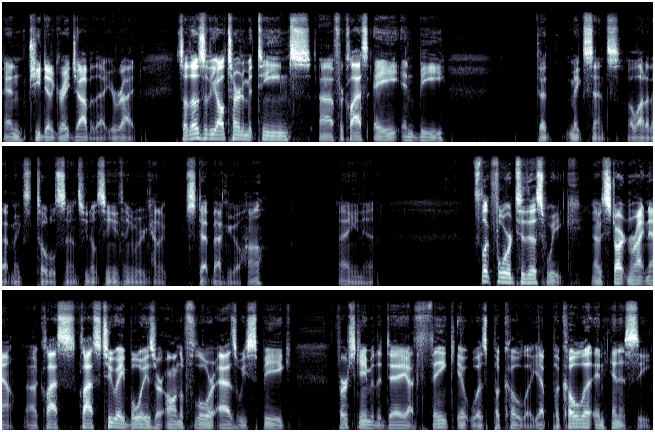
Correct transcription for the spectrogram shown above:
And she did a great job of that. You're right. So those are the all tournament teams uh, for Class A and B. That makes sense. A lot of that makes total sense. You don't see anything where you kind of step back and go, "Huh, that ain't it." Let's look forward to this week. I'm starting right now. Uh, class Class Two A boys are on the floor as we speak. First game of the day, I think it was Pocola. Yep, Pocola and Hennessey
